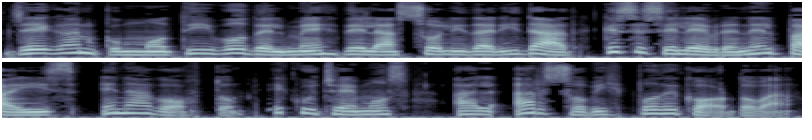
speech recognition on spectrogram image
llegan con motivo del mes de la solidaridad que se celebra en el país en agosto. Escuchemos al arzobispo de Córdoba.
